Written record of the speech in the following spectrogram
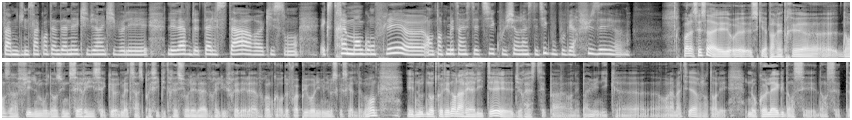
femme d'une cinquantaine d'années qui vient et qui veut les, les de telles stars euh, qui sont extrêmement gonflées, euh, en tant que médecin esthétique ou chirurgien esthétique, vous pouvez refuser. Voilà, c'est ça. Et, euh, ce qui apparaîtrait euh, dans un film ou dans une série, c'est que le médecin se précipiterait sur les lèvres et lui ferait des lèvres encore deux fois plus volumineuses que ce qu'elle demande. Et nous, de notre côté, dans la réalité, et du reste, c'est pas, on n'est pas unique euh, en la matière. J'entends les nos collègues dans ces dans cette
